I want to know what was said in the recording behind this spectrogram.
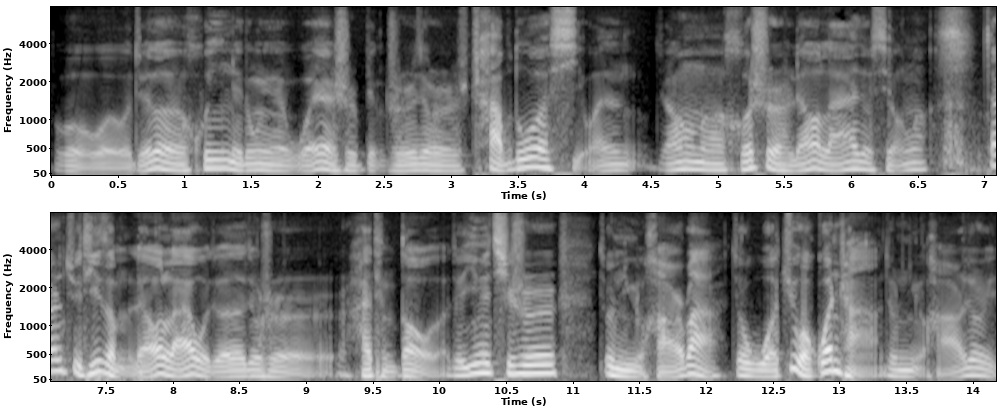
我我我觉得婚姻这东西，我也是秉持就是差不多喜欢，然后呢合适聊得来就行了。但是具体怎么聊得来，我觉得就是还挺逗的。就因为其实就是女孩儿吧，就我据我观察，就是女孩儿就是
